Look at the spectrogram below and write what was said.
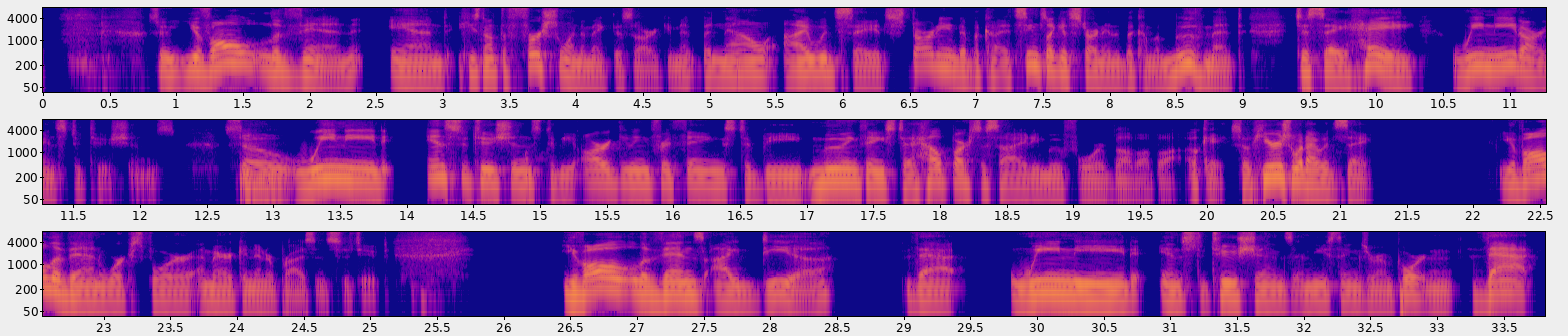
so Yuval Levin, and he's not the first one to make this argument, but now I would say it's starting to become, it seems like it's starting to become a movement to say, hey, we need our institutions. So mm-hmm. we need institutions to be arguing for things, to be moving things to help our society move forward, blah, blah, blah. Okay, so here's what I would say. Yuval Levin works for American Enterprise Institute. Yuval Levin's idea that we need institutions and these things are important that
